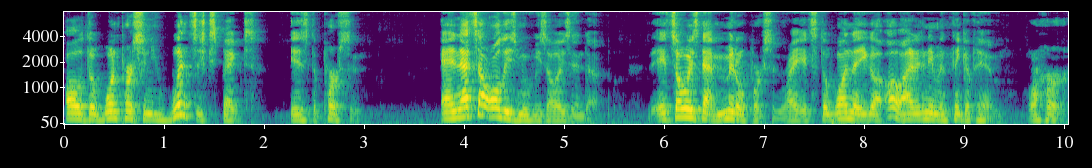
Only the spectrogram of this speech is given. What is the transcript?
oh, the one person you wouldn't expect is the person. And that's how all these movies always end up. It's always that middle person, right? It's the one that you go, oh, I didn't even think of him or her.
